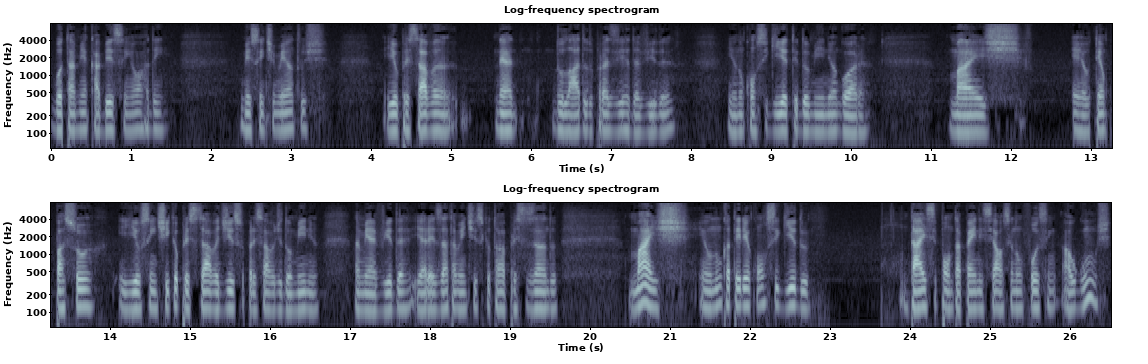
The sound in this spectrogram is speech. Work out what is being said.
botar minha cabeça em ordem, meus sentimentos, e eu precisava, né, do lado do prazer da vida, e eu não conseguia ter domínio agora. Mas é, o tempo passou e eu senti que eu precisava disso, precisava de domínio na minha vida e era exatamente isso que eu estava precisando. Mas eu nunca teria conseguido dar esse pontapé inicial se não fossem alguns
